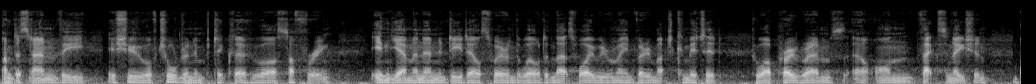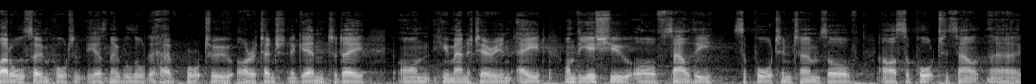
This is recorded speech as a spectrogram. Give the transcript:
understand the issue of children in particular who are suffering in Yemen and indeed elsewhere in the world, and that's why we remain very much committed to our programs uh, on vaccination, but also importantly, as Noble Lord have brought to our attention again today on humanitarian aid, on the issue of Saudi support in terms of our support to South, uh,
